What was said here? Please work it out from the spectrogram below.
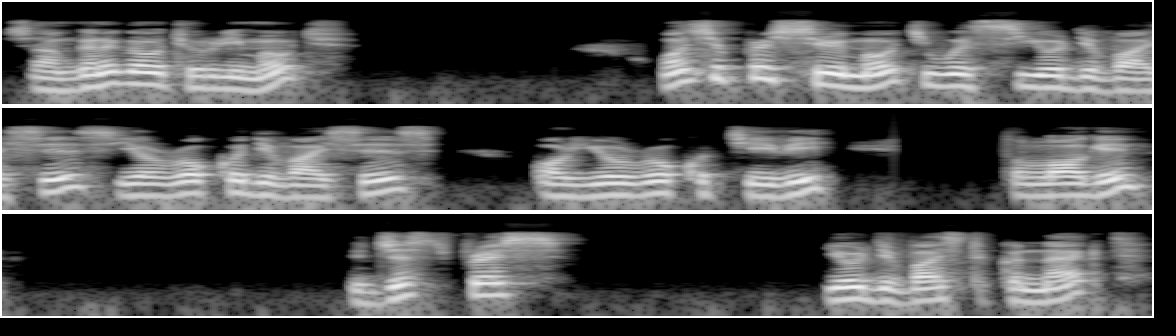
So I'm going to go to remote. Once you press remote, you will see your devices, your Roku devices or your Roku TV to log in. You just press your device to connect.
